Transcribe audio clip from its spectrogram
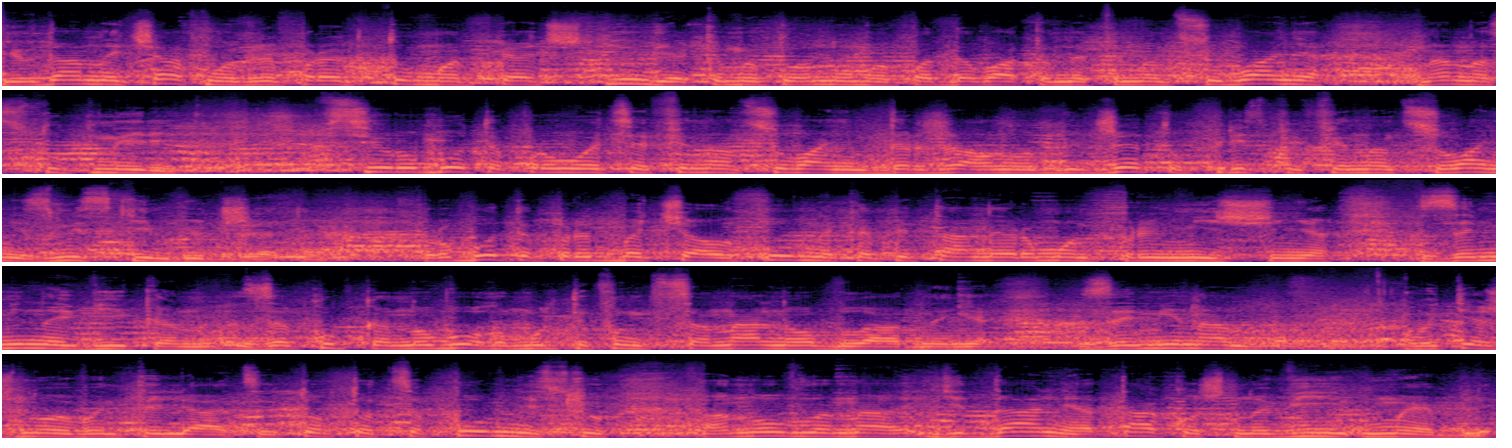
І в даний час ми вже проєктуємо 5 шкіл, які ми плануємо подавати на фінансування на наступний рік. Всі роботи проводяться фінансуванням державного бюджету при співфінансуванні з міським бюджетом. Роботи передбачали повний капітальний ремонт приміщення, заміна вікон, закупка нового мультифункціонального обладнання, заміна витяжної вентиляції. Тобто це повністю оновлена їдальня, а також нові меблі.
